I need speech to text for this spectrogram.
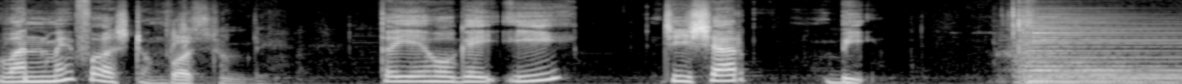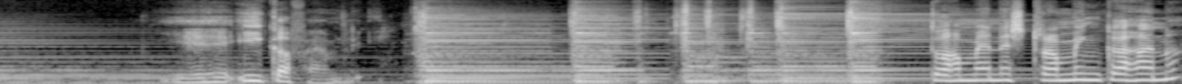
वन में फ़र्स्ट उंगली। फ़र्स्ट उंगली। तो ये हो गई ई जी शार्प बी। ये है ई का फैमिली। तो हम मैंने स्ट्रमिंग कहा ना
